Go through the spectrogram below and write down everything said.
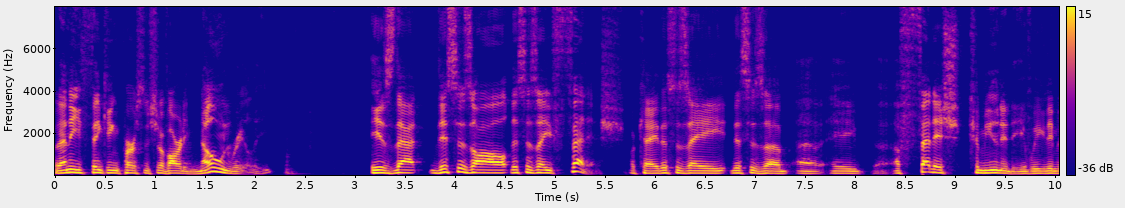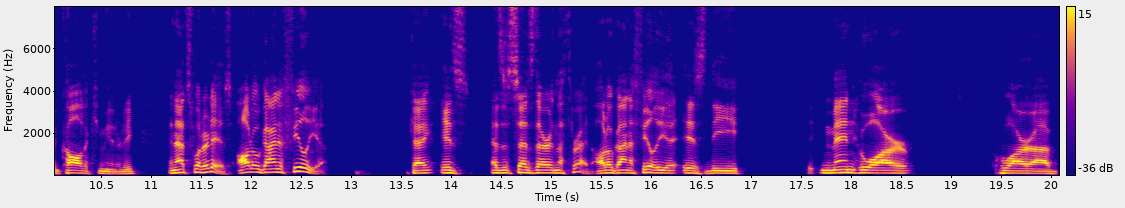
what any thinking person should have already known really, is that this is all this is a fetish okay? This is a this is a, a, a, fetish community if we can even call it a community and that's what it is. Autogynephilia okay is as it says there in the thread autogynephilia is the men who are who are uh,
